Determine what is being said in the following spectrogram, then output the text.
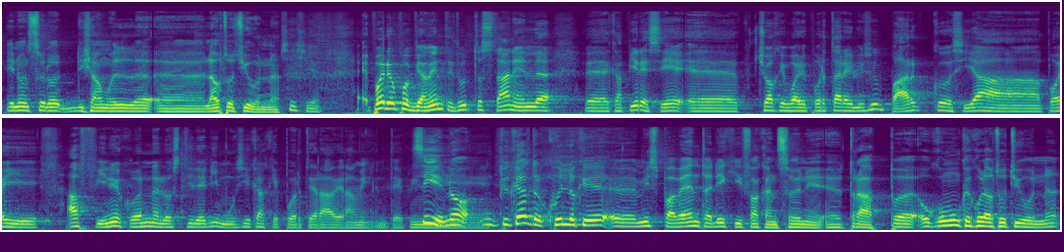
e non solo diciamo il, eh, l'autotune. Sì, sì. E poi dopo ovviamente tutto sta nel eh, capire se eh, ciò che vuole portare lui sul palco sia poi affine con lo stile di musica che porterà veramente. Quindi... Sì, no, più che altro quello che eh, mi spaventa di chi fa canzoni eh, trap o comunque con l'autotune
